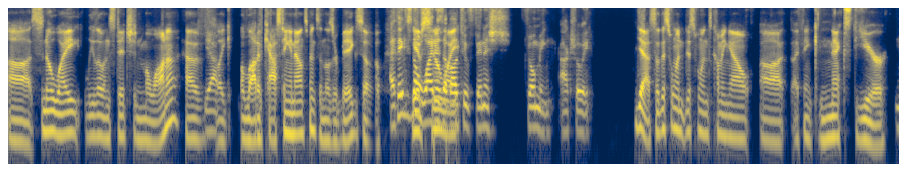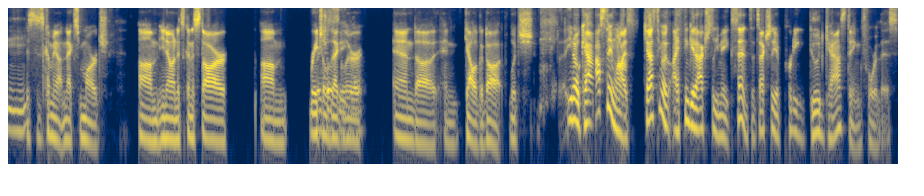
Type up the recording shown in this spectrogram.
Uh, Snow White, Lilo and Stitch, and Moana have Yeah. like a lot of casting announcements, and those are big. So I think Snow White Snow is about to finish filming actually. yeah, so this one, this one's coming out, uh, I think next year. Mhm. This is coming out next March. Um, you know, and it's going to star, um, Rachel, Rachel Zegler Zegler. and uh and Gal Gadot, which you know, casting wise, casting wise, I think it actually makes sense. It's actually a pretty good casting for this.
